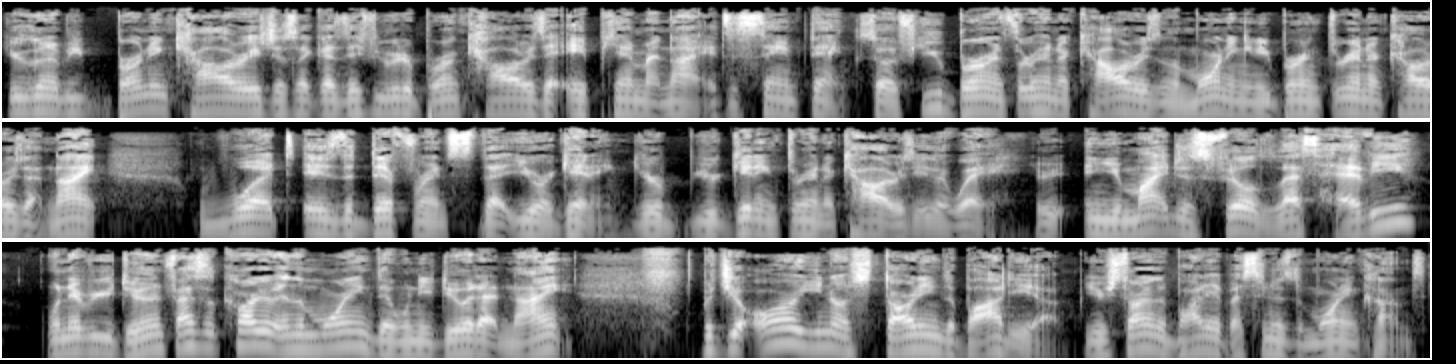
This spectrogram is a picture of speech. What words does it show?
you're to be burning calories just like as if you were to burn calories at 8 p.m. at night. It's the same thing. So if you burn 300 calories in the morning and you burn 300 calories at night, what is the difference that you are getting? You're you're getting 300 calories either way, you're, and you might just feel less heavy whenever you're doing fasted cardio in the morning than when you do it at night. But you are, you know, starting the body up. You're starting the body up as soon as the morning comes.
